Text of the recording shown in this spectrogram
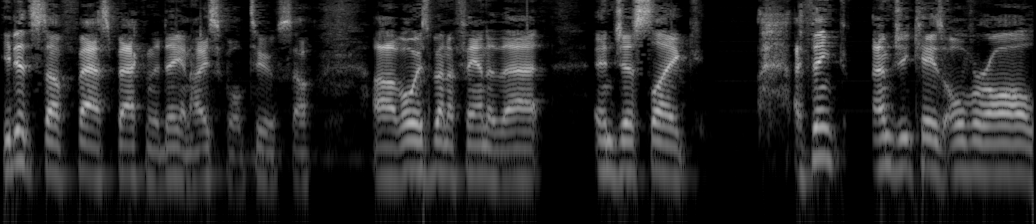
he did stuff fast back in the day in high school too. So uh, I've always been a fan of that. And just like I think MGK's overall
